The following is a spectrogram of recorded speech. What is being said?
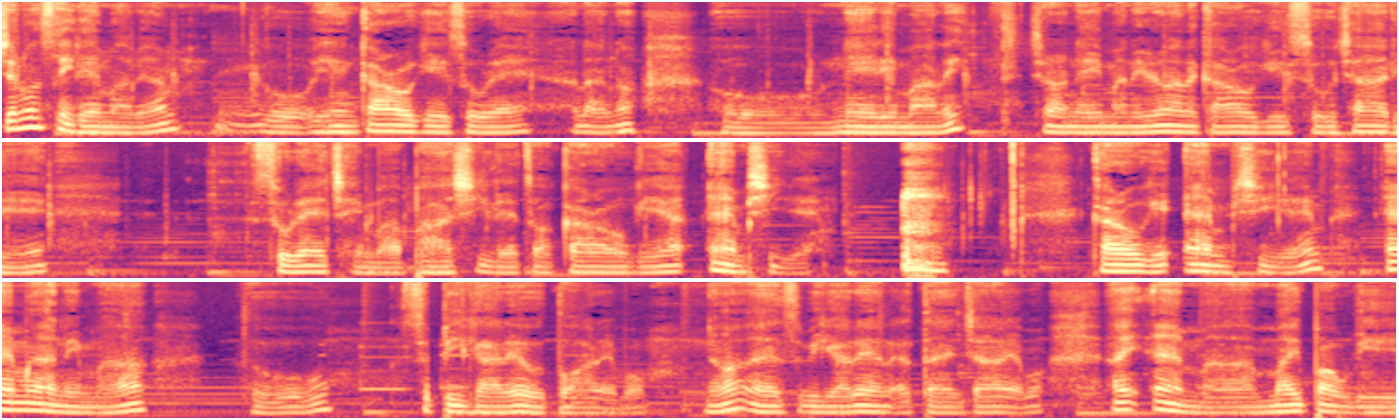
ကျွန်တော်စိတ်ထဲမှာဗျာဟိုအရင်ကာရိုဂေဆိုတယ်ဟာလားနော်ဟိုနေတွေမှာလေကျွန်တော်နေမှာနေတော့လည်းကာရိုဂေဆိုကြတယ်ဆိုတဲ့အချိန်မှာဘာရှိလဲဆိုတော့ကာရိုဂေက amp ရှိတယ်ကာရိုဂေ amp ရှိတယ် amp ကနေမှာဟိုစပီကာတွေကိုသွားတယ်ပေါ့နော်အဲစပီကာတွေကအတန်ကြားတယ်ပေါ့အဲ amp မှာမိုက်ပေါက်လေး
